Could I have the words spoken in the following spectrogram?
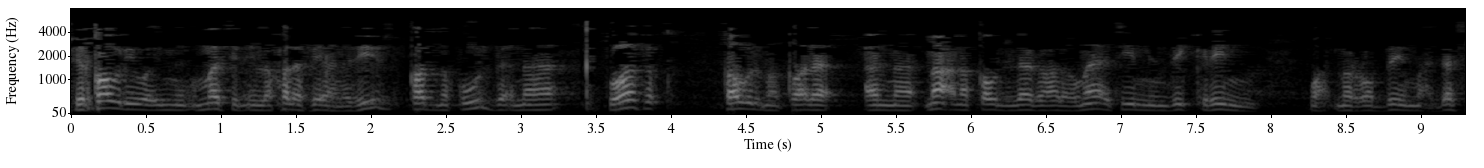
في قولي وإن من أمة إلا خلا فيها نذير قد نقول بأنها توافق قول من قال أن معنى قول الله تعالى وما يأتي من ذكر من ربهم محدث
